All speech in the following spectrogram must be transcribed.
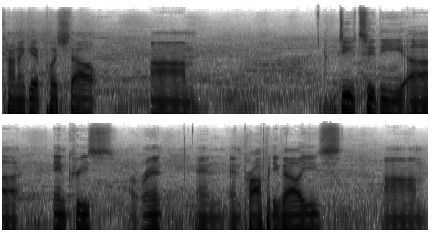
kind of get pushed out um, due to the uh, increase of rent and, and property values. Um,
